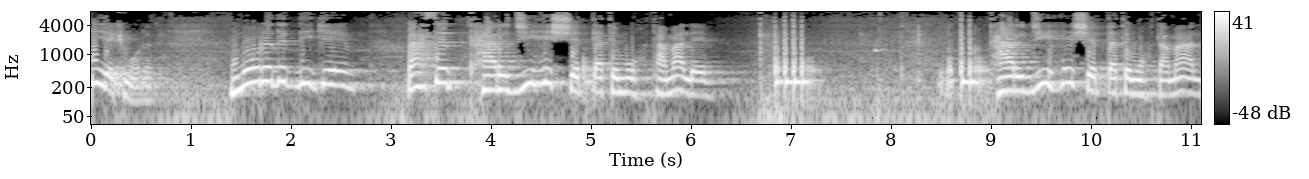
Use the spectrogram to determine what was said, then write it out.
این یک مورد. مورد دیگه بحث ترجیح شدت محتمله ترجیح شدت محتمل.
